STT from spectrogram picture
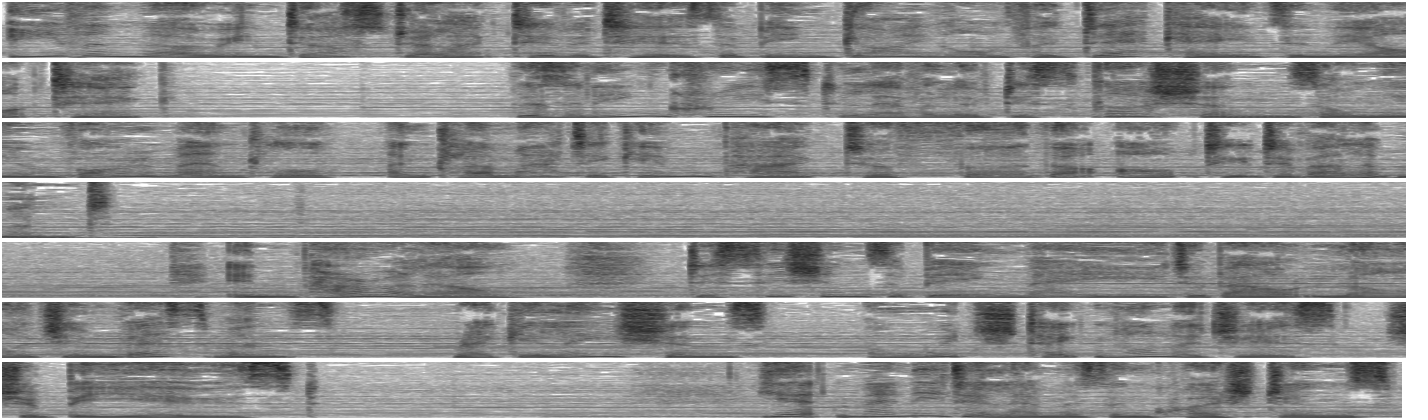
Even though industrial activities have been going on for decades in the Arctic, there's an increased level of discussions on the environmental and climatic impact of further Arctic development. In parallel, decisions are being made about large investments, regulations, and which technologies should be used. Yet many dilemmas and questions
